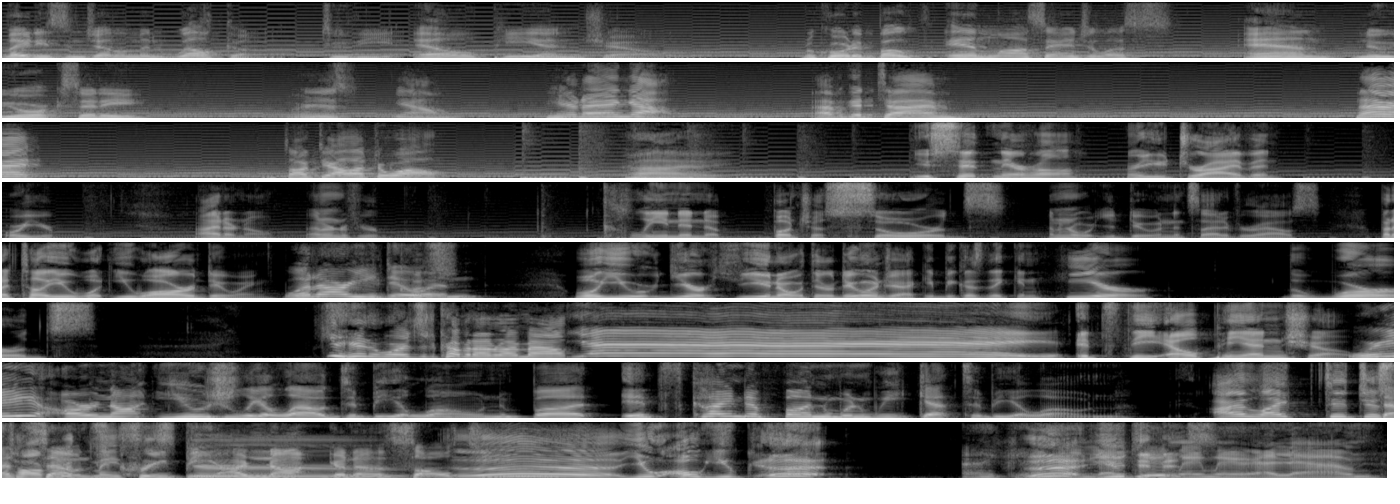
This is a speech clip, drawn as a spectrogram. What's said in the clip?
Ladies and gentlemen, welcome to the LPN Show. Recorded both in Los Angeles and New York City. We're just, you know, here to hang out, have a good time. All right. I'll talk to y'all after a while. Hi. You sitting there, huh? Or you driving? Or you're I don't know. I don't know if you're cleaning a bunch of swords. I don't know what you're doing inside of your house. But I tell you what you are doing. What are you Because- doing? Well, you you're you know what they're doing, Jackie, because they can hear the words. You hear the words that are coming out of my mouth. Yay! It's the LPN show. We are not usually allowed to be alone, but it's kind of fun when we get to be alone. I like to just That talk sounds with my creepy. sister. I'm not gonna assault you. Ugh, you oh you ugh. Okay, Ugh, you did this. when we're alone.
